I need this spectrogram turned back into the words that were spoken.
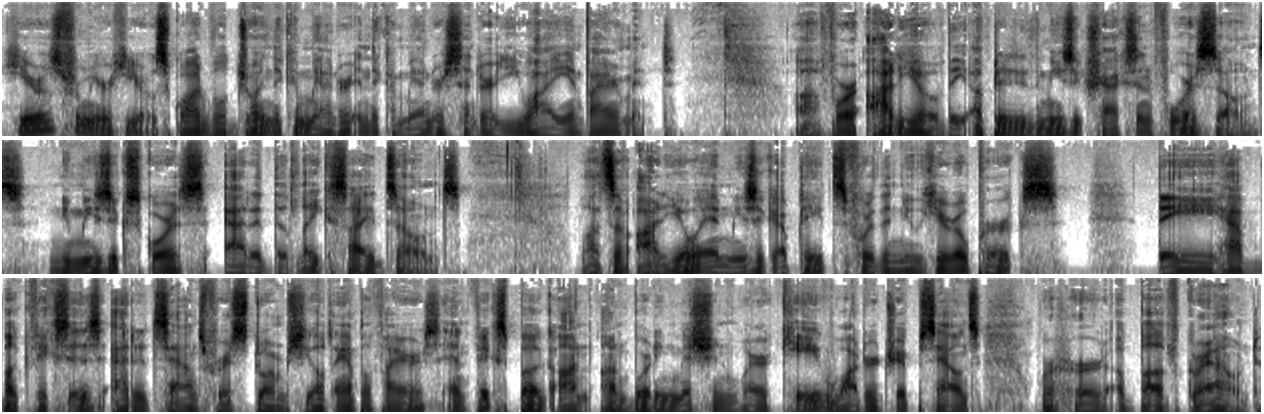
heroes from your hero squad will join the commander in the Commander Center UI environment. Uh, for audio, they updated the music tracks in forest zones. New music scores added the lakeside zones. Lots of audio and music updates for the new hero perks. They have bug fixes, added sounds for storm shield amplifiers, and fixed bug on onboarding mission where cave water drip sounds were heard above ground.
